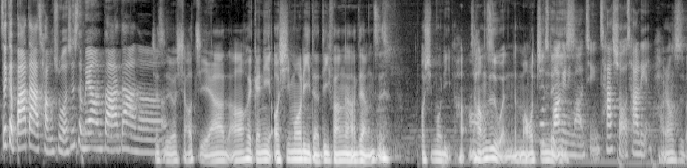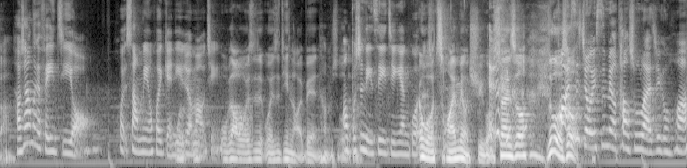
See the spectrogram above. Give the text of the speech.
这个八大场所是什么样的八大呢？就是有小姐啊，然后会给你欧西莫利的地方啊，这样子。欧西莫里，好，好像日文的毛巾的意思。给你毛巾？擦手、擦脸？好像是吧。好像那个飞机哦，会上面会给你热毛巾。我，我，我不知道，我是我也是听老一辈人他们说的。哦，不是你自己经验过的。我从来没有去过。虽然说，如果说，九一四没有套出来这个话。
